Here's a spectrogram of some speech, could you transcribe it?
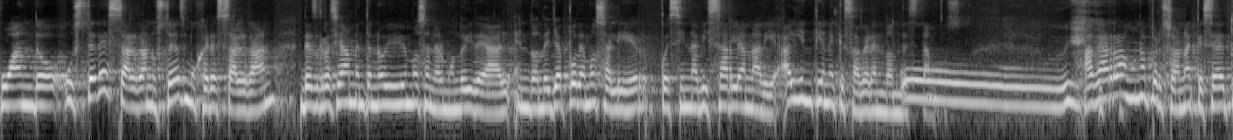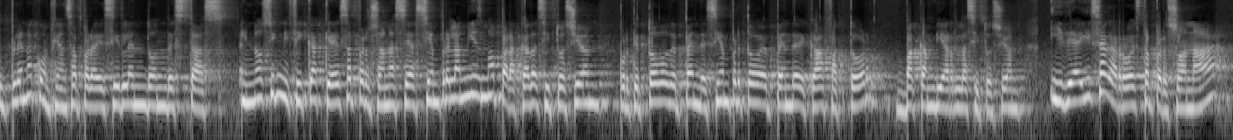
cuando ustedes salgan, ustedes mujeres salgan, desgraciadamente no vivimos en el mundo ideal, en donde ya podemos salir pues sin avisarle a nadie. Alguien tiene que saber en dónde estamos. Agarra a una persona que sea de tu plena confianza para decirle en dónde estás. Y no significa que esa persona sea siempre la misma para cada situación, porque todo depende, siempre todo depende de cada factor, va a cambiar la situación. Y de ahí se agarró esta persona.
